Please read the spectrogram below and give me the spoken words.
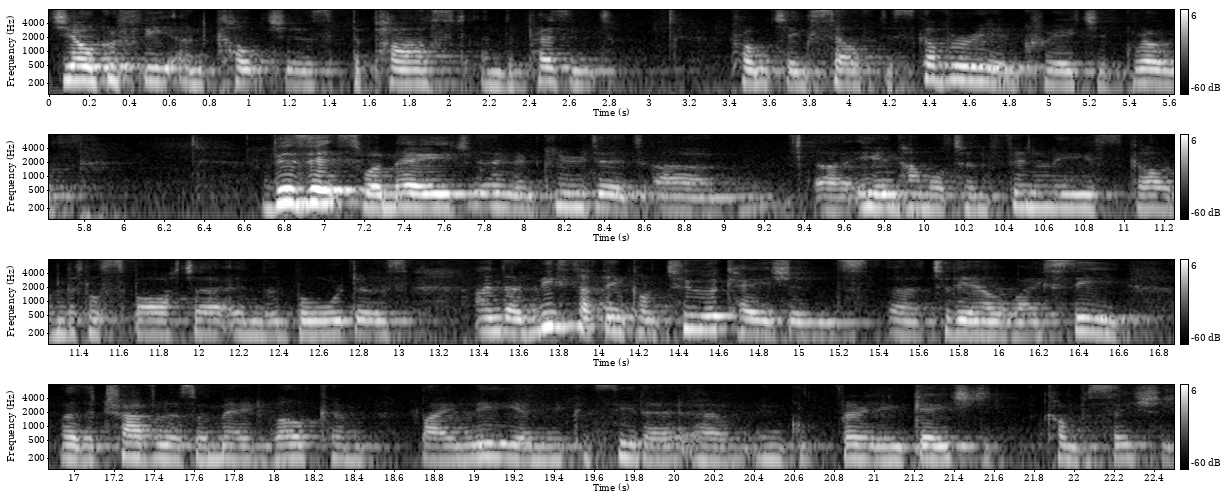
geography and cultures, the past and the present, prompting self-discovery and creative growth. Visits were made and included um, uh, Ian Hamilton Finley's garden Little Sparta in the borders, and at least I think on two occasions uh, to the LYC, where the travellers were made welcome by Lee, and you can see they're um, in very engaged conversation.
